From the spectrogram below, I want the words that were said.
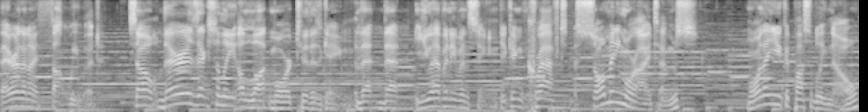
Better than I thought we would. So there is actually a lot more to this game that, that you haven't even seen. You can craft so many more items, more than you could possibly know.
